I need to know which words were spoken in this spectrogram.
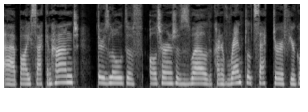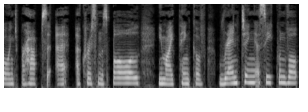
uh, buy second hand. There's loads of alternatives as well. The kind of rental sector, if you're going to perhaps a, a Christmas ball, you might think of renting a sequin vo-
